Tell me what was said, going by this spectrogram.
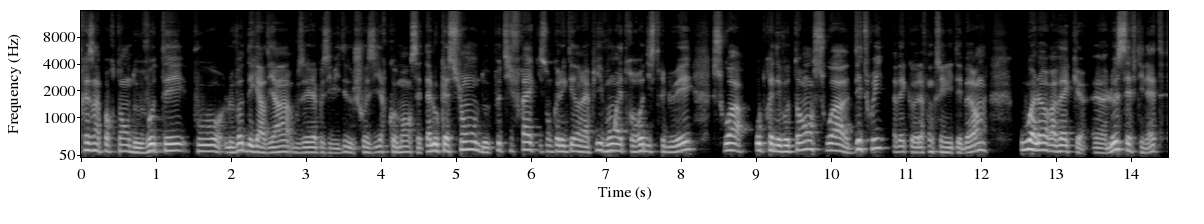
très importante de voter pour le vote des gardiens. Vous avez la possibilité de choisir comment cette allocation de petits frais qui sont collectés dans l'appli vont être redistribués, soit auprès des votants, soit détruits avec la fonctionnalité Burn ou alors avec euh, le safety net.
